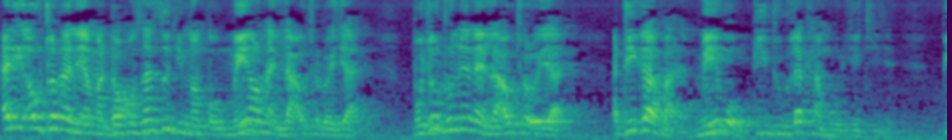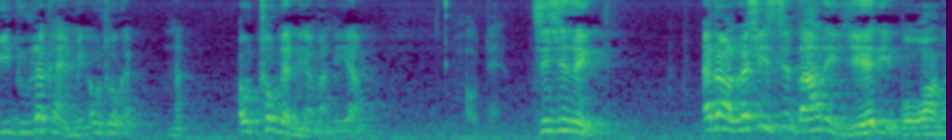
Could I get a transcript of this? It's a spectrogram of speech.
အဲ့ဒီအုပ်ချုပ်တဲ့နေရာမှာဒေါအောင်ဆန်းစုကြည်မှမဟုတ်မင်းအောင်နိုင်လာအုပ်ချုပ်ရရတယ်ဗိုလ်ချုပ်ထွန်းမြတ်နိုင်လာအုပ်ချုပ်ရရတယ်အဓိကပါတယ်မင်းကိုပြည်သူလက်ခံမှုအရေးကြီးတယ်ပြည်သူလက်ခံရင်မင်းအုပ်ချုပ်ခံအုပ်ချုပ်တဲ့နေရာမှာနေရမှာဟုတ်တယ်ရှင်းရှင်းလေးအဲ့တော့လက်ရှိစစ်သားတွေရဲတွေဘဝက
